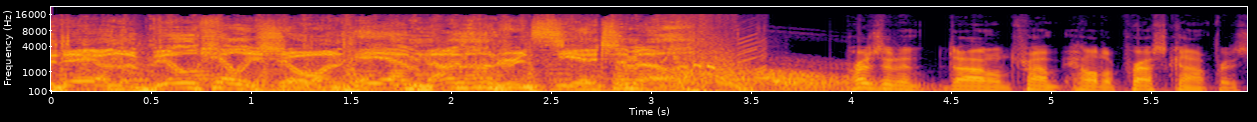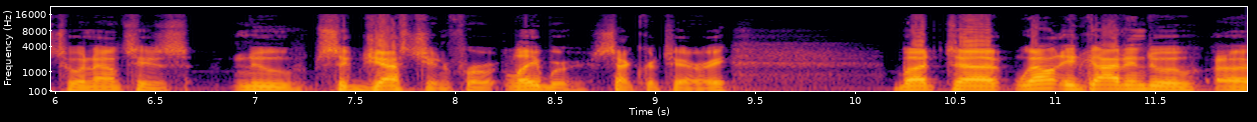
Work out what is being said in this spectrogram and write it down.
Today on The Bill Kelly Show on AM 900 CHML. President Donald Trump held a press conference to announce his new suggestion for labor secretary. But uh, well, it got into a,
